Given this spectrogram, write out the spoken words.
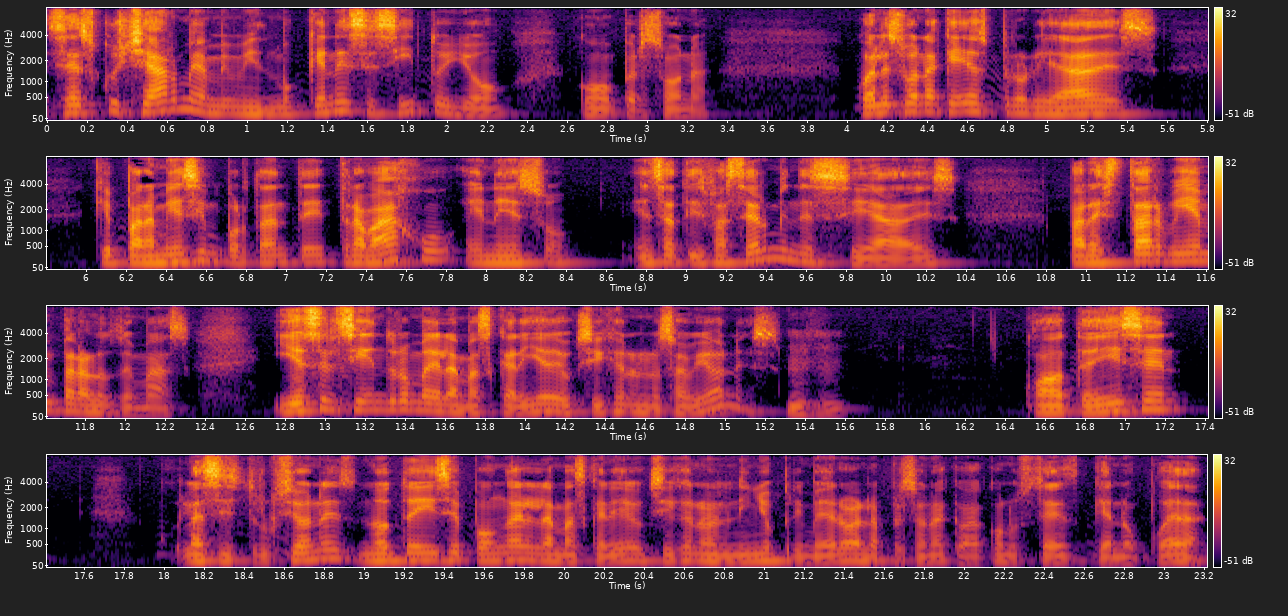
sé escucharme a mí mismo, qué necesito yo como persona, cuáles son aquellas prioridades que para mí es importante, trabajo en eso, en satisfacer mis necesidades para estar bien para los demás. Y es el síndrome de la mascarilla de oxígeno en los aviones. Cuando te dicen las instrucciones, no te dice póngale la mascarilla de oxígeno al niño primero, a la persona que va con usted que no pueda.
